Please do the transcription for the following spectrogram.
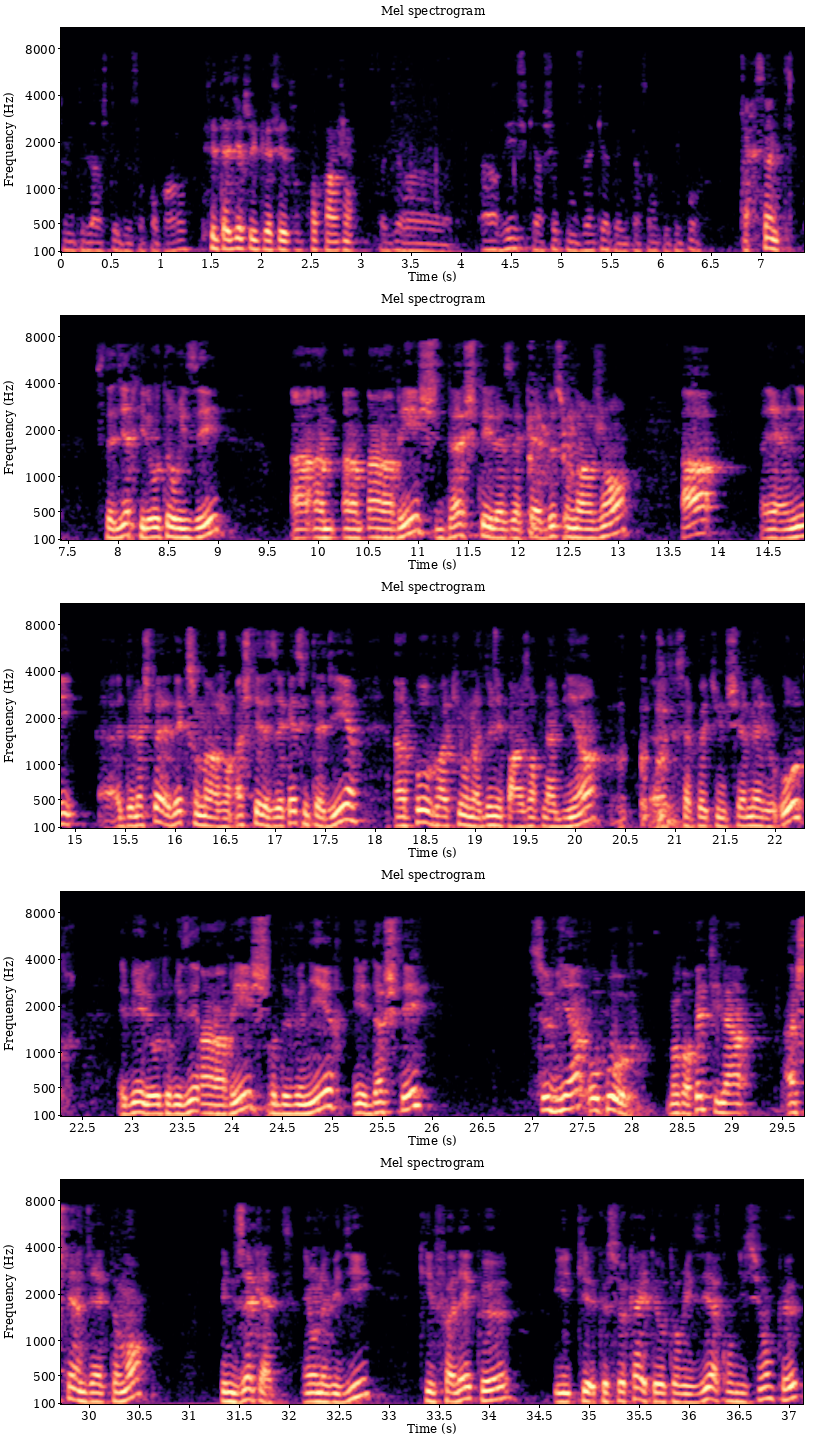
celui qui l'a acheté de son propre argent. C'est-à-dire celui qui l'a acheté de son propre argent C'est-à-dire un riche qui achète une zakat à une personne qui était pauvre. C'est-à-dire qu'il est autorisé à un, riche d'acheter la zakat de son argent à de l'acheter avec son argent. Acheter la zakat, c'est-à-dire un pauvre à qui on a donné par exemple un bien, euh, ça peut être une chamelle ou autre, eh bien il est autorisé à un riche de venir et d'acheter ce bien au pauvre. Donc en fait, il a acheté indirectement une zakat. Et on avait dit qu'il fallait que, que ce cas était autorisé à condition que,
